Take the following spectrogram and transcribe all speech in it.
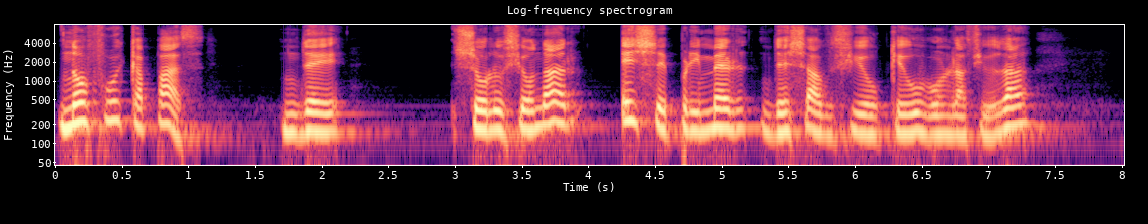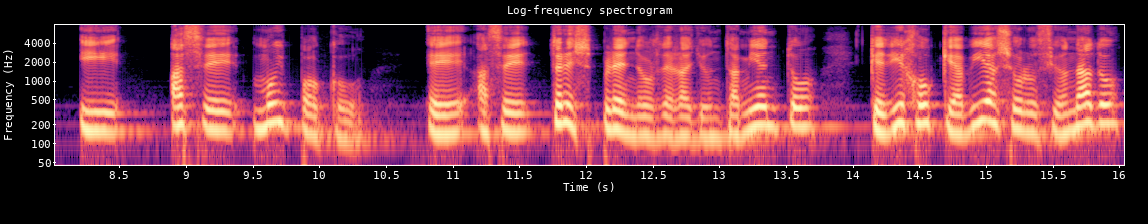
No fue capaz de solucionar ese primer desahucio que hubo en la ciudad y hace muy poco, eh, hace tres plenos del ayuntamiento, que dijo que había solucionado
